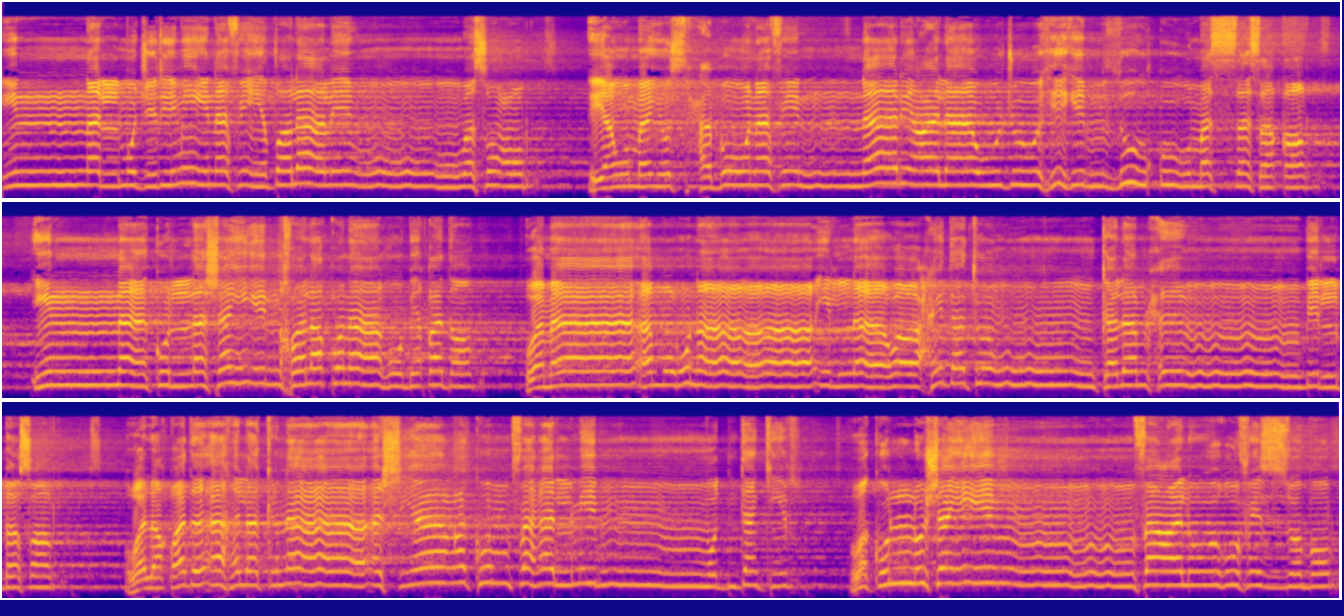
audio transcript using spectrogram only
إن المجرمين في ضلال وسعر يوم يسحبون في النار على وجوههم ذوقوا مس سقر. إنا كل شيء خلقناه بقدر. وما أمرنا إلا واحدة كلمح بالبصر. ولقد أهلكنا أشياعكم فهل من مدكر وكل شيء فعلوه في الزبر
